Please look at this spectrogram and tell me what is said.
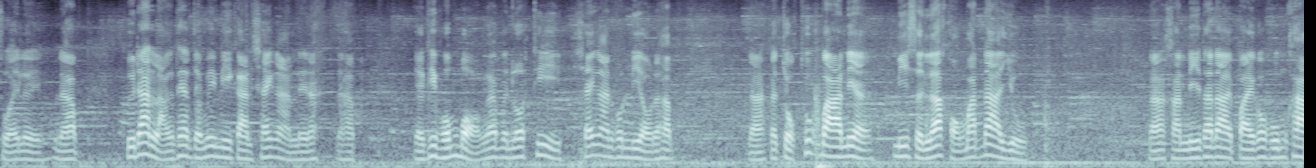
สวยๆเลยนะครับ คือด้านหลังแทบจะไม่มีการใช้งานเลยนะนะครับ อย่างที่ผมบอกนะเป็นรถที่ใช้งานคนเดียวนะครับนะกระจกทุกบานเนี่ยมีสัญลักษณ์ของมัดด้าอยู่ นะคันนี้ถ้าได้ไปก็คุ้มค่า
